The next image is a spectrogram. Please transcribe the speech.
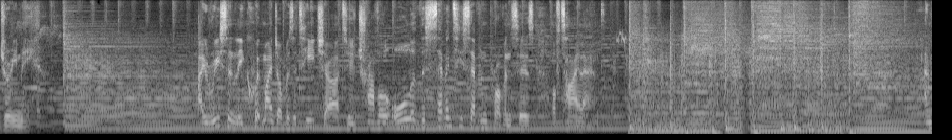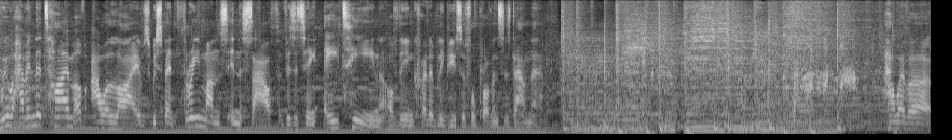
Dreamy. I recently quit my job as a teacher to travel all of the 77 provinces of Thailand. And we were having the time of our lives. We spent three months in the south visiting 18 of the incredibly beautiful provinces down there. However,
